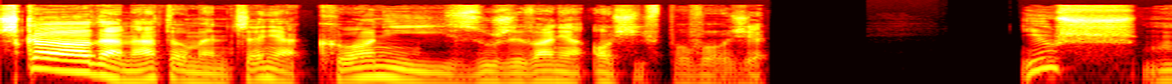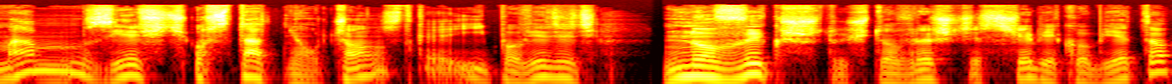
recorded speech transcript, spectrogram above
Szkoda na to męczenia koni i zużywania osi w powozie. Już mam zjeść ostatnią cząstkę i powiedzieć, no wykrztuś to wreszcie z siebie kobieto,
